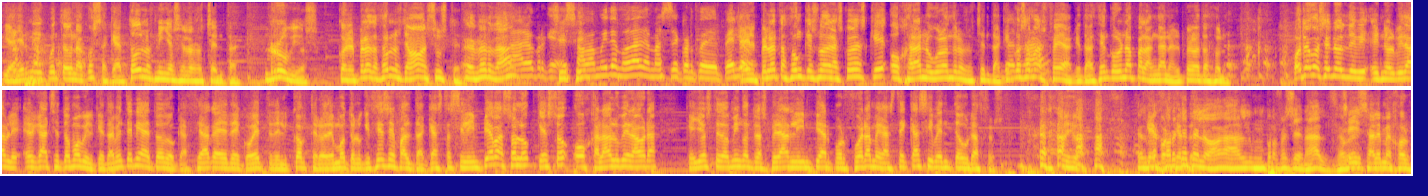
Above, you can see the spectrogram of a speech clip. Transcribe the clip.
Y ayer me di cuenta de una cosa, que a todos los niños en los 80, rubios, con el pelo tazón los llamaban Suster. Es verdad. Claro, porque Sí, sí. estaba muy de moda además ese corte de pelo. El pelo tazón, que es una de las cosas que ojalá no vuelvan de los 80. Qué cosa más fea, que te hacían con una palangana el pelo tazón. Otra cosa inolvi- inolvidable, el gachetomóvil, que también tenía de todo, que hacía de cohete, de helicóptero, de moto, lo que hiciese falta, que hasta se limpiaba solo, que eso ojalá lo hubiera ahora, que yo este domingo en transpirar, limpiar por fuera, me gasté casi 20 eurazos. Es que, mejor que te lo haga un profesional, ¿sabes? Sí, sale mejor.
